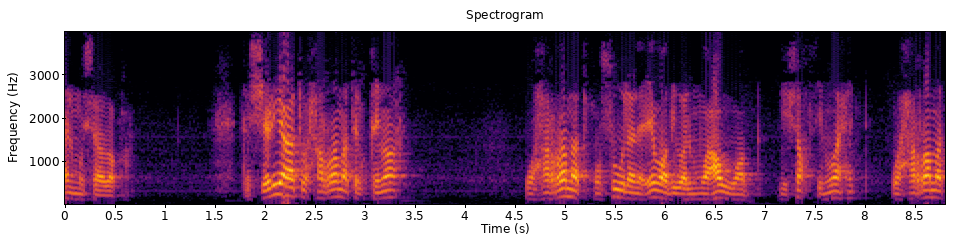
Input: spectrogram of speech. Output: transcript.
المسابقة. فالشريعة حرمت القمار وحرمت حصول العوض والمعوض لشخص واحد وحرمت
